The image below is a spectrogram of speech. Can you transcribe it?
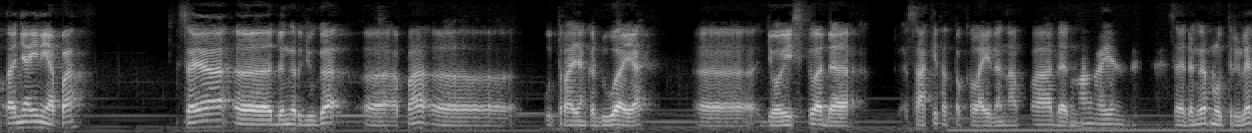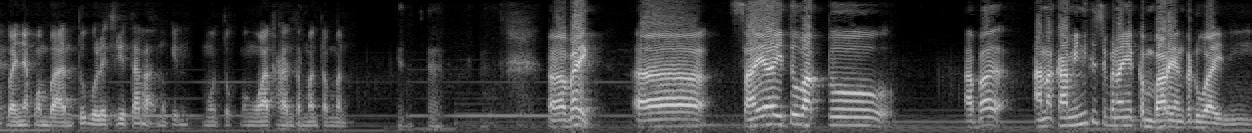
tanya ini apa? Saya eh, dengar juga eh, apa eh, putra yang kedua ya, eh, Joyce itu ada sakit atau kelainan apa dan Ah, iya. saya dengar Nutrilite banyak membantu. Boleh cerita nggak mungkin untuk menguatkan teman-teman? Eh, baik Eh, saya itu waktu apa anak kami ini kan sebenarnya kembar yang kedua ini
